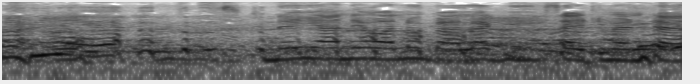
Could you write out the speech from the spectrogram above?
नहीं नहीं आने वालों का अलग ही एक्साइटमेंट है।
